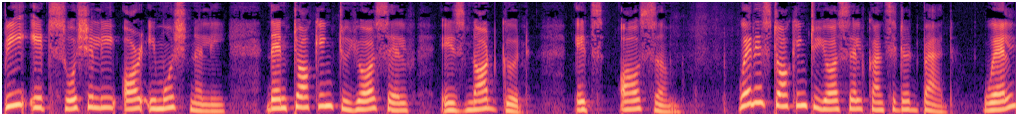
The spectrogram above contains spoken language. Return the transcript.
be it socially or emotionally, then talking to yourself is not good. It's awesome. When is talking to yourself considered bad? Well,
